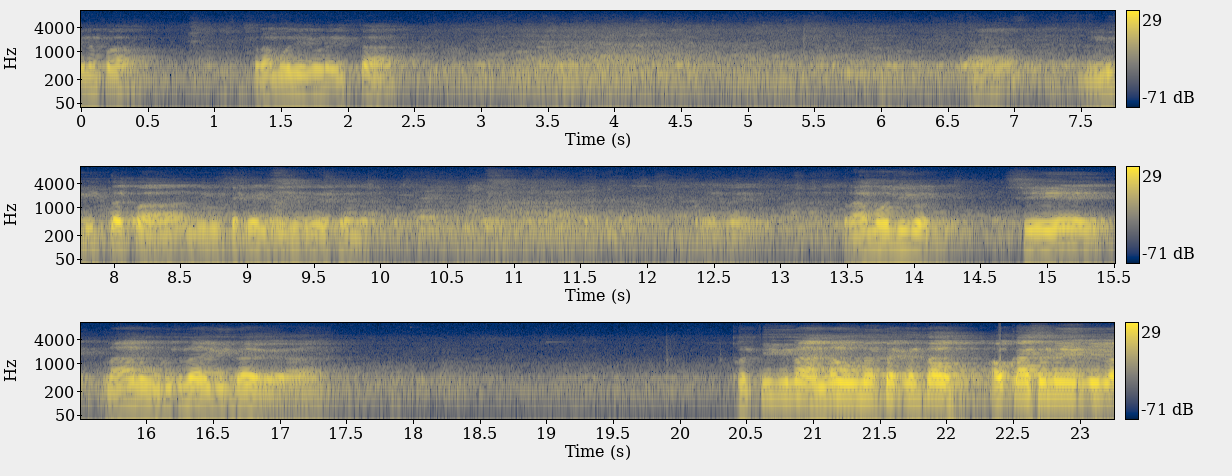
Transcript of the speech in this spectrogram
ಏನಪ್ಪ? ಕೂಡ ಇತ್ತ? ನಿಮಗಿತ್ತಪ್ಪ ನೀನು ಸೆಕೆಂಡ್ ರಿಸರ್ವೇಷನ್ ರಾಮೋಜಿಗೂ ಸಿ ನಾನು ಹುಡುಗನಾಗಿದ್ದಾಗ ಪ್ರತಿದಿನ ಅನ್ನ ಉಣ್ಣತಕ್ಕಂಥ ಅವಕಾಶನೇ ಇರಲಿಲ್ಲ.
